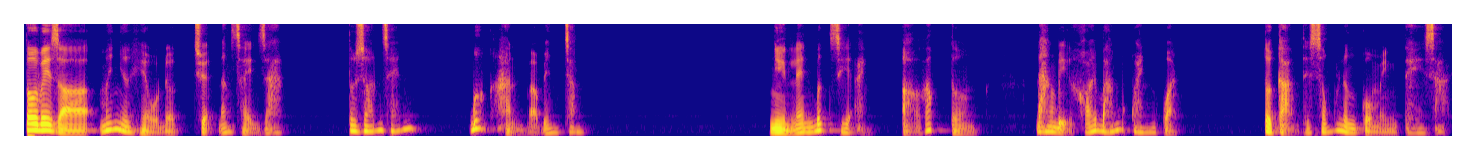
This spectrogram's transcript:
Tôi bây giờ mới như hiểu được chuyện đang xảy ra. Tôi rón rén Bước hẳn vào bên trong. Nhìn lên bức di ảnh Ở góc tường Đang bị khói bám quanh quẩn, Tôi cảm thấy sống lưng của mình tê dại.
